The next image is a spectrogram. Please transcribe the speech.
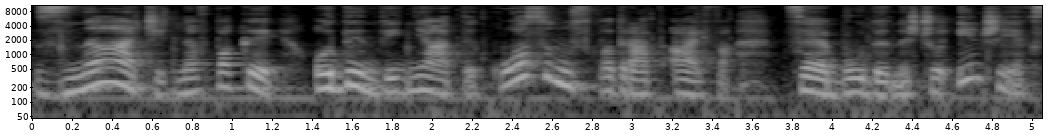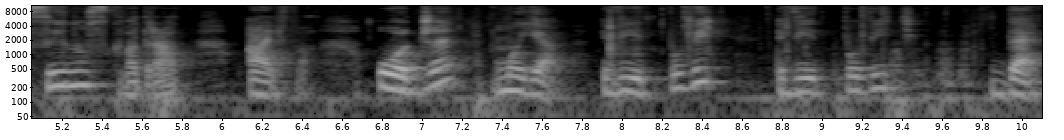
Значить, навпаки, 1 відняти косинус квадрат альфа це буде не що інше, як синус квадрат альфа. Отже, моя відповідь відповідь Д.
